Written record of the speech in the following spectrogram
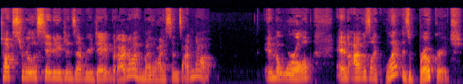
talks to real estate agents every day, but I don't have my license. I'm not in the world. And I was like, what is a brokerage?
